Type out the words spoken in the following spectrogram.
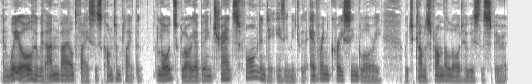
And we all, who with unveiled faces contemplate the Lord's glory, are being transformed into his image with ever increasing glory, which comes from the Lord who is the Spirit.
